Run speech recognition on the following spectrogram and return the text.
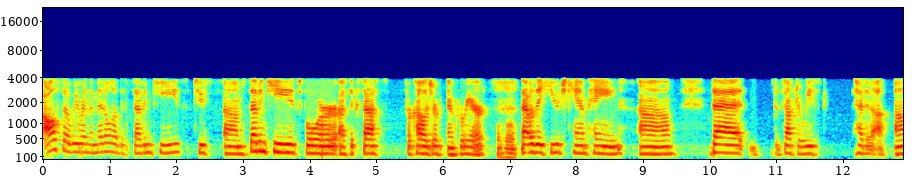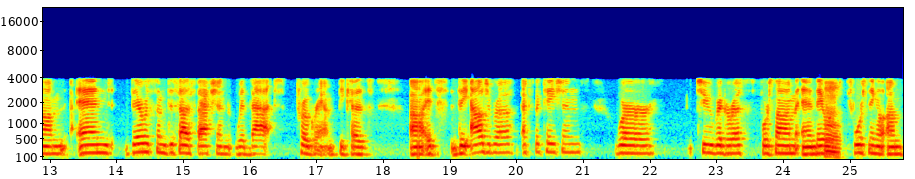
also, we were in the middle of the seven keys to um, seven keys for uh, success for college or, and career. hmm That was a huge campaign um, that Dr. Weast headed up, um, and there was some dissatisfaction with that program because uh, it's the algebra expectations were too rigorous for some, and they were Mm. forcing um,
